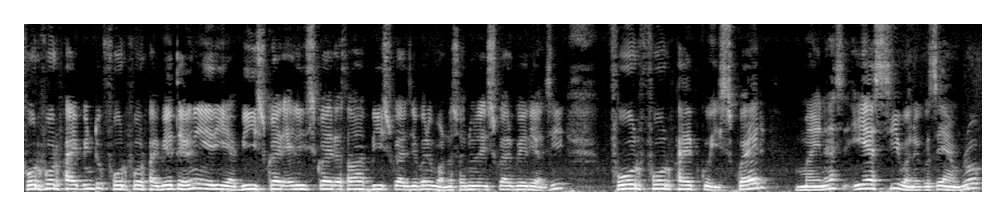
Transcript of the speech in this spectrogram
four four five into four four five. यतै हो नि area B square L square अथवा बी स्क्वायर जे पनि भन्न सक्नु स्क्वायरको एरिया भनेपछि फोर फोर फाइभको स्क्वायर माइनस एएससी भनेको चाहिँ हाम्रो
